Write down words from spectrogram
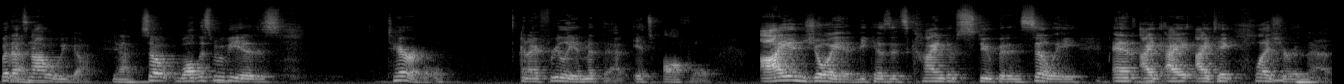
But that's Yeah. not what we got. Yeah. So while this movie is terrible, and I freely admit that it's awful, I enjoy it because it's kind of stupid and silly, and I I, I take pleasure in that.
